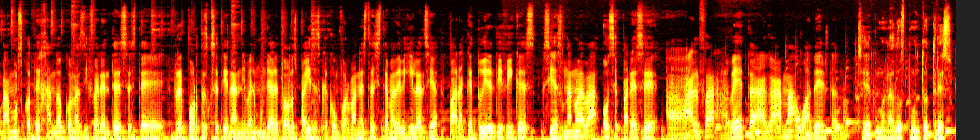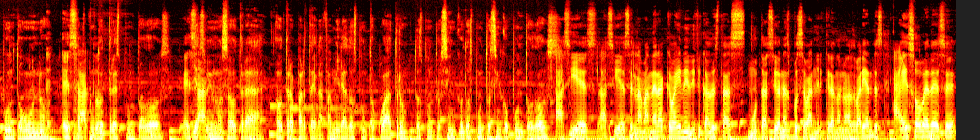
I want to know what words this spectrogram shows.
vamos cotejando con las diferentes este, reportes que se tienen a nivel mundial de todos los países que conforman este sistema de vigilancia para que tú identifiques si es una nueva o se parece a alfa, a beta, a gamma o a delta, ¿no? Sería como la 2.3.1, Exacto. 2.3.2. Ya subimos a otra, a otra parte de la familia 2.4, 2.5, 2.5.2. Así es, así es. En la manera que vayan identificando estas mutaciones, pues se van a ir creando nuevas variantes. A eso obedece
